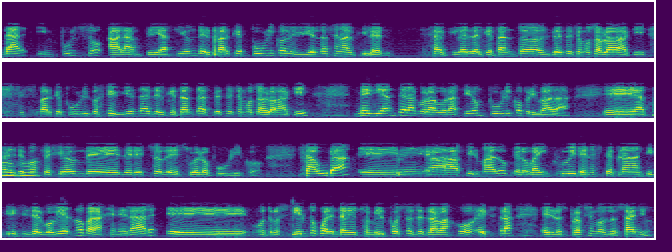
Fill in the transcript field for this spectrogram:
dar impulso a la ampliación del parque público de viviendas en alquiler alquiler del que tantas veces hemos hablado aquí, ese parque público de viviendas del que tantas veces hemos hablado aquí, mediante la colaboración público-privada, eh, a través de concesión de derecho de suelo público. Saura eh, ha afirmado que lo va a incluir en este plan anticrisis del gobierno para generar eh, otros 148.000 puestos de trabajo extra en los próximos dos años.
